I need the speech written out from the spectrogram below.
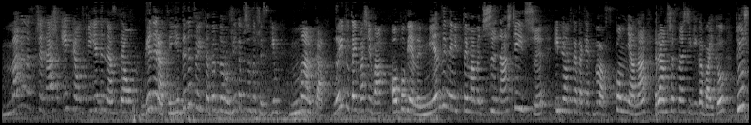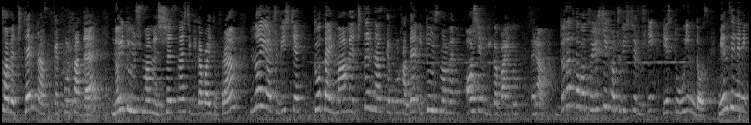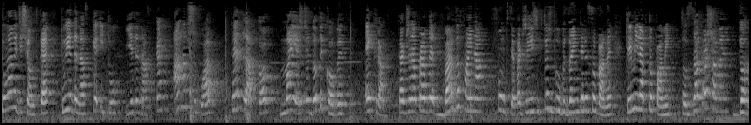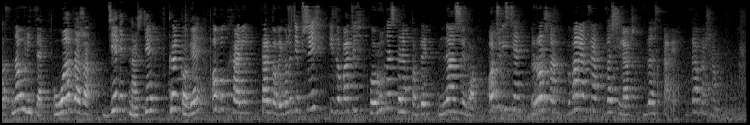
Mamy na sprzedaż i piątki 11 generację. Jedyne co ich na pewno różni to przede wszystkim marka. No i tutaj właśnie Wam opowiemy. Między innymi tutaj mamy 13 i 3 i piątka tak jak była wspomniana, RAM 16 GB. Tu już mamy 14 Full HD, no i tu już mamy 16 GB RAM. No i oczywiście tutaj mamy 14 Full HD i tu już mamy 8 GB RAM. Dodatkowo, co jeszcze ich oczywiście różni, jest tu Windows. Między innymi tu mamy dziesiątkę, tu jedenastkę i tu jedenastkę, a na przykład ten laptop ma jeszcze dotykowy ekran. Także naprawdę bardzo fajna funkcja. Także jeśli ktoś byłby zainteresowany tymi laptopami, to zapraszamy do nas na ulicę Łazarza 19 w Krakowie, obok hali targowej. Możecie przyjść i zobaczyć, porównać te laptopy na żywo. Oczywiście roczna gwarancja, siłacz stuff.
